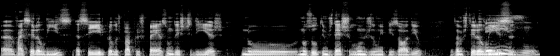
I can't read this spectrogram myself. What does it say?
uh, vai ser a Liz a sair pelos próprios pés um destes dias, no, nos últimos 10 segundos de um episódio. Vamos ter a Liz. Uh,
